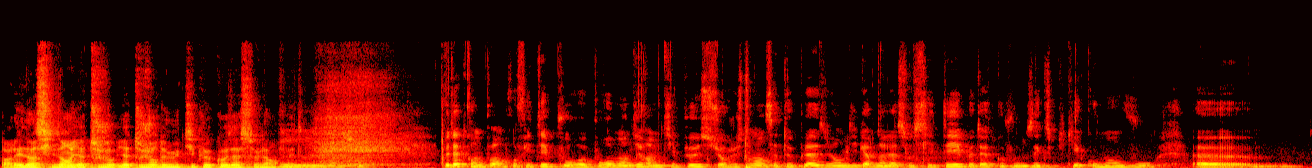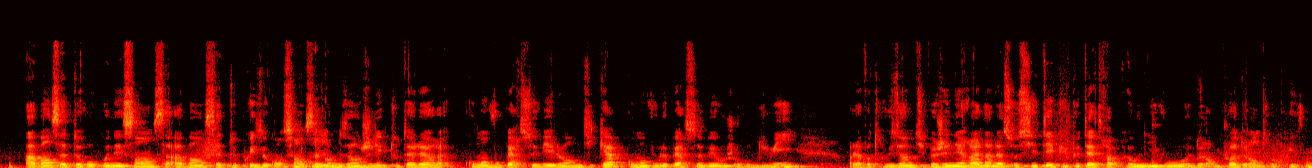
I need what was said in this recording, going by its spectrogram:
parler d'incident, il y, a toujours, il y a toujours de multiples causes à cela, en fait. Mmh, Peut-être qu'on peut en profiter pour, pour rebondir un petit peu sur justement cette place du handicap dans la société. Peut-être que vous nous expliquez comment vous, euh, avant cette reconnaissance, avant cette prise de conscience, mm. comme disait Angélique tout à l'heure, comment vous perceviez le handicap, comment vous le percevez aujourd'hui, voilà, votre vision un petit peu générale dans la société, puis peut-être après au niveau de l'emploi de l'entreprise. Mm.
